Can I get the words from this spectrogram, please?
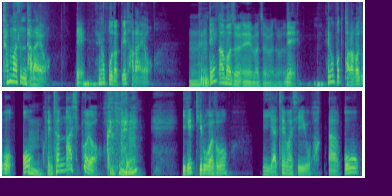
첫 맛은 달아요. 네 생각보다 꽤 달아요. 음. 근데? 아 맞아요. 예, 맞아요. 맞아요. 맞아요. 네 생각보다 달아가지고 어 음. 괜찮나 싶어요. 근데 음? 이게 뒤로 가서 이 야채 맛이 확 나고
